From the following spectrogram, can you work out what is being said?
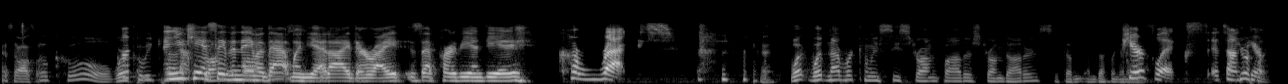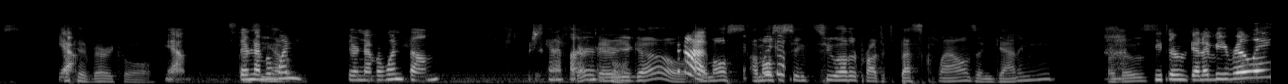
That's awesome. Oh, cool. Where can we And you can't say the name of that one yet either, right? Is that part of the NDA? correct. What what network can we see Strong Fathers, Strong Daughters? I'm, I'm definitely gonna Pure watch. Flix. It's on Pure. Pureflix. Yeah. Okay, very cool. Yeah. It's their I see number how- one. Their number one film, which is kind of fun. Very There cool. you go. Yeah. I'm also I'm Oh also God. seeing two other projects, Best Clowns and Ganymede. Are those These are gonna be really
